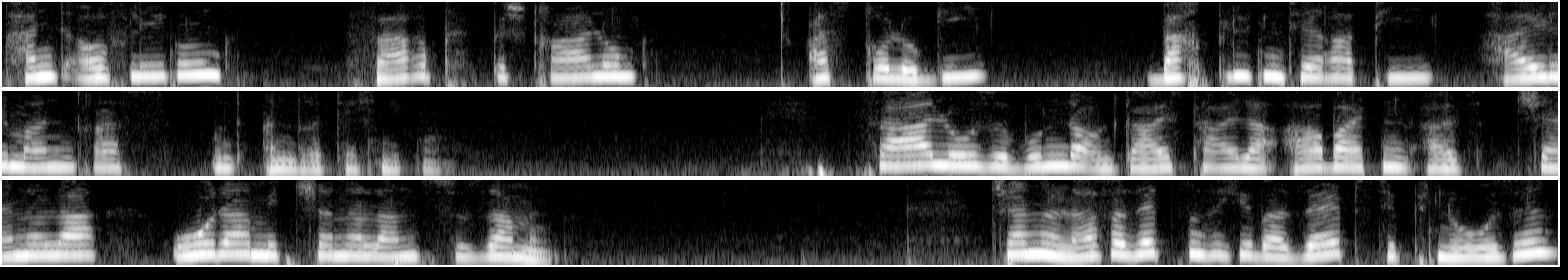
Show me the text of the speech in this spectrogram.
Handauflegung, Farbbestrahlung, Astrologie, Bachblütentherapie, Heilmantras und andere Techniken. Zahllose Wunder- und Geistheiler arbeiten als Channeler oder mit Channelern zusammen. Channeler versetzen sich über Selbsthypnose,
